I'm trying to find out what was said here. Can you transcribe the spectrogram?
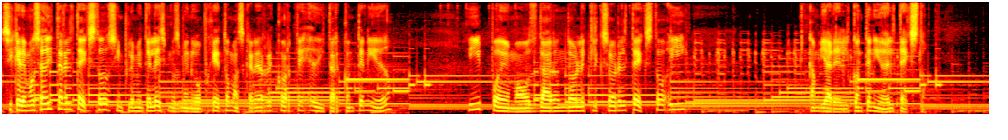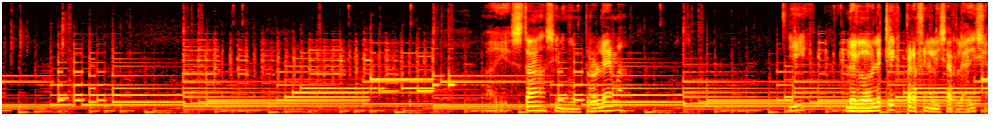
Si queremos editar el texto, simplemente le decimos menú objeto, máscara de recorte, editar contenido y podemos dar un doble clic sobre el texto y cambiar el contenido del texto. Ahí está, sin ningún problema. Y luego doble clic para finalizar la edición.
